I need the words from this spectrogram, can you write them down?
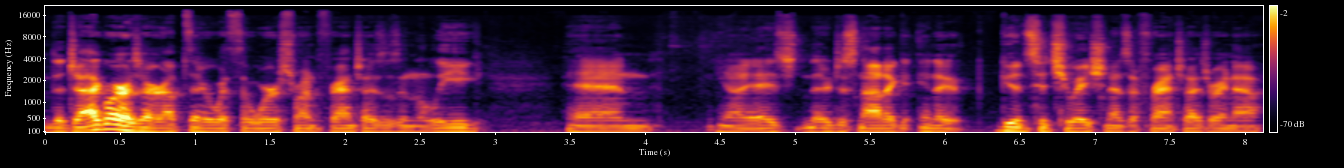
the Jaguars are up there with the worst run franchises in the league, and you know, they're just not a, in a good situation as a franchise right now.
